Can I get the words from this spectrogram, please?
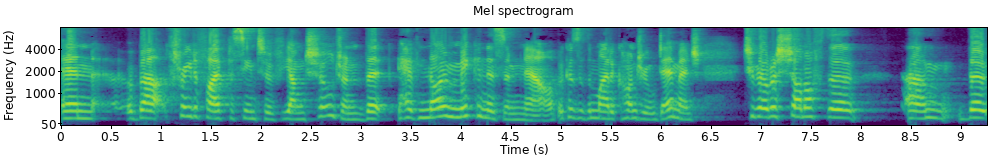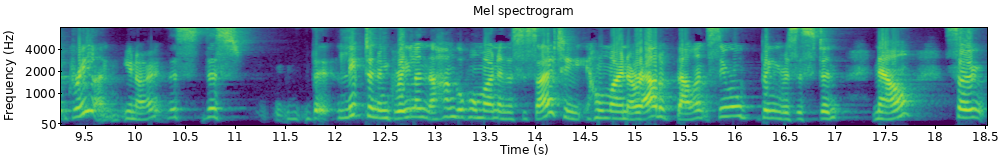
in about 3 to 5% of young children that have no mechanism now, because of the mitochondrial damage, to be able to shut off the, um, the ghrelin. You know, this, this, the leptin and ghrelin, the hunger hormone and the satiety hormone are out of balance. They're all being resistant now. So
